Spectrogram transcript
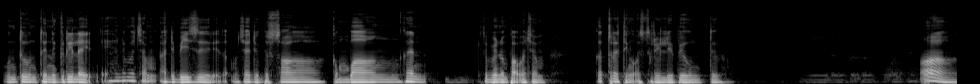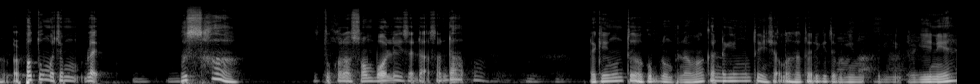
unta-unta negeri lain Eh dia macam ada beza dia tak? Macam dia besar Kembang kan? Kita boleh nampak macam Kau try tengok Australia punya unta Ah, lepas tu macam like besar. Itu kalau somboleh sedap-sedap. Daging unta aku belum pernah makan daging unta. InsyaAllah satu hari kita pergi pergi pergi ni eh.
